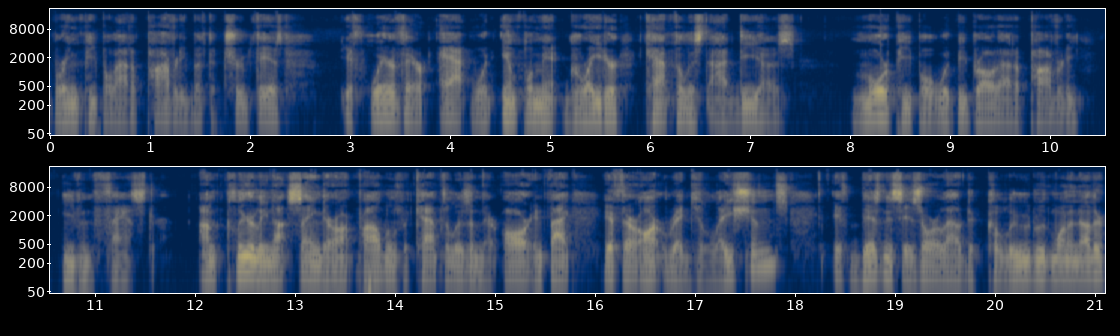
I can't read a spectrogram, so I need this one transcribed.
bring people out of poverty. But the truth is, if where they're at would implement greater capitalist ideas, more people would be brought out of poverty even faster. I'm clearly not saying there aren't problems with capitalism. There are. In fact, if there aren't regulations, if businesses are allowed to collude with one another,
